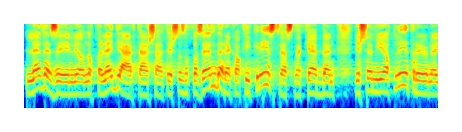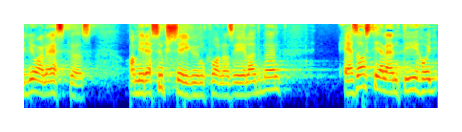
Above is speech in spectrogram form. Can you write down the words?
levezényli annak a legyártását, és azok az emberek, akik részt vesznek ebben, és emiatt létrejön egy olyan eszköz, amire szükségünk van az életben, ez azt jelenti, hogy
